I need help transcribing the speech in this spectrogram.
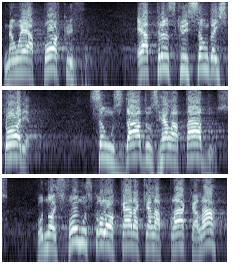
Não é apócrifo, é a transcrição da história. são os dados relatados. Quando nós fomos colocar aquela placa lá,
